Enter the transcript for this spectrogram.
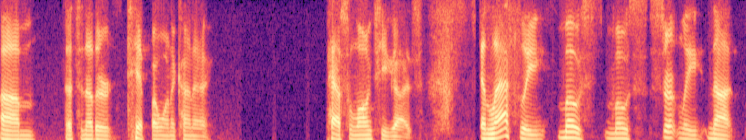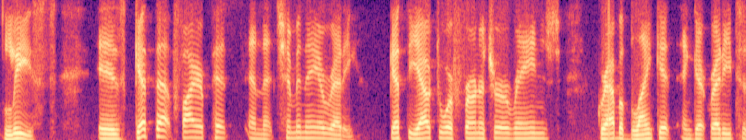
Um, that's another tip I want to kind of pass along to you guys. And lastly, most most certainly not least, is get that fire pit and that chimney ready. Get the outdoor furniture arranged grab a blanket, and get ready to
